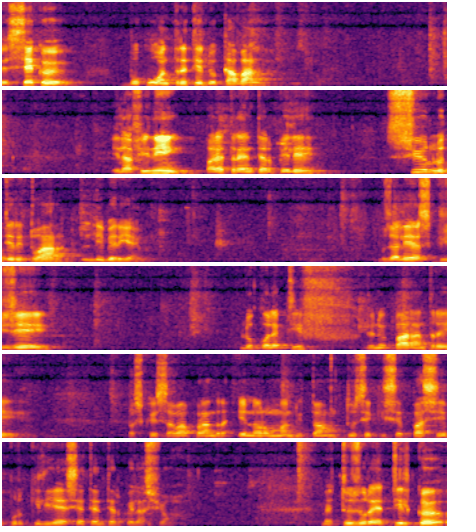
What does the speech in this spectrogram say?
de ce que beaucoup ont traité de cavale, il a fini par être interpellé sur le territoire libérien. Vous allez excuser le collectif de ne pas rentrer parce que ça va prendre énormément de temps, tout ce qui s'est passé pour qu'il y ait cette interpellation. Mais toujours est-il que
